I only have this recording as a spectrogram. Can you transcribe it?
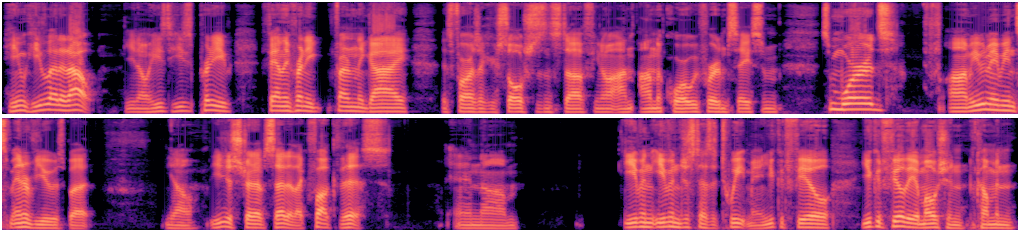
he he let it out. You know he's he's pretty family friendly friendly guy as far as like your socials and stuff. You know on on the court we've heard him say some some words, um, even maybe in some interviews. But you know he just straight up said it like fuck this, and um, even even just as a tweet, man, you could feel you could feel the emotion coming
